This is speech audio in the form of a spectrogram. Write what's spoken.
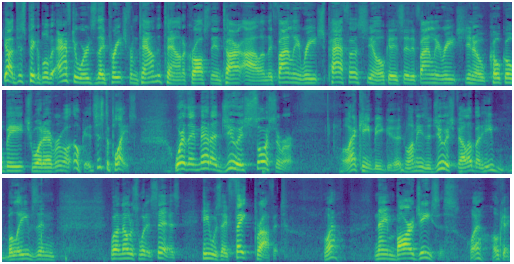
Yeah, just pick up a little bit. Afterwards, they preached from town to town across the entire island. They finally reached Paphos, you know, okay, so they finally reached, you know, Cocoa Beach, whatever. Well, okay, it's just a place where they met a Jewish sorcerer. Well, that can't be good. Well, I mean, he's a Jewish fellow, but he believes in, well, notice what it says. He was a fake prophet. Well, named Bar Jesus. Well, okay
